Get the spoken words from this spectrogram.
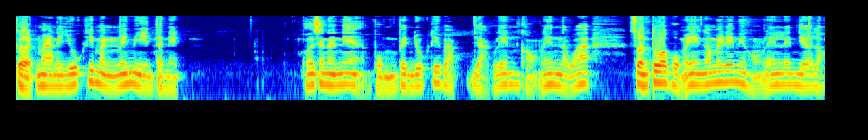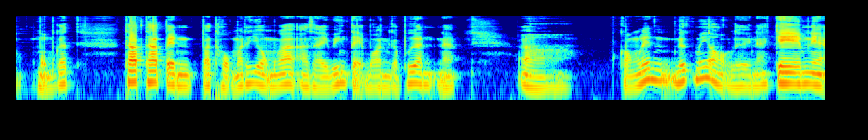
เกิดมาในยุคที่มันไม่มีอินเทอร์เน็ต เพราะฉะนั้นเนี่ยผมเป็นยุคที่แบบอยากเล่นของเล่นแต่ว่า ส่วนตัวผมเองก็ไม่ได้มีของเล่นเล่นเยอะหรอก ผมก็ถ้าถ้าเป็นประถมมัธยมก็อาศัยวิ่งเตะบอลกับเพื่อนนะออของเล่นนึกไม่ออกเลยนะ เกมเนี่ย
